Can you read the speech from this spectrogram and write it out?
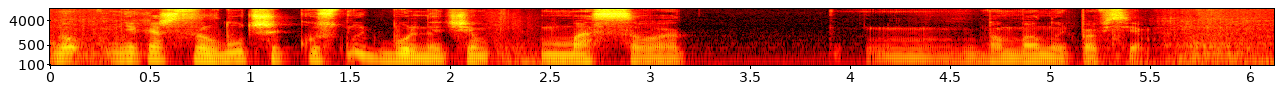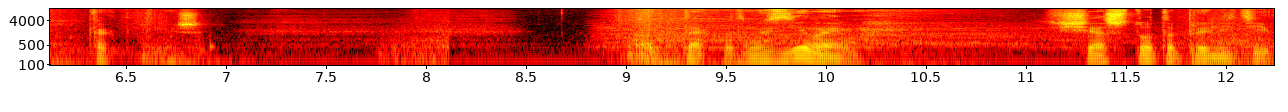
Но мне кажется, лучше куснуть больно, чем массово бомбануть по всем. Как ты думаешь? Вот так вот мы сделаем Сейчас что-то прилетит.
